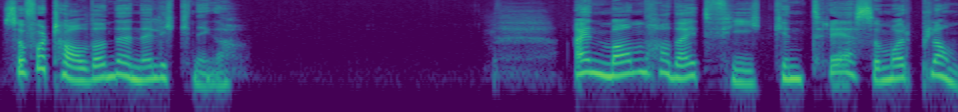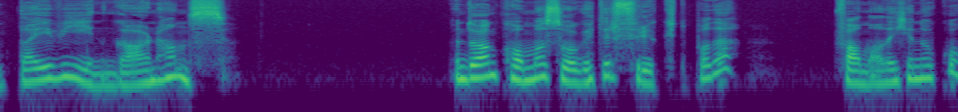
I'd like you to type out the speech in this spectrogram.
så fortalte han denne likninga. Ein mann hadde eit fikentre som var planta i vingarden hans. Men da han kom og så etter frukt på det, fant han ikke noe.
